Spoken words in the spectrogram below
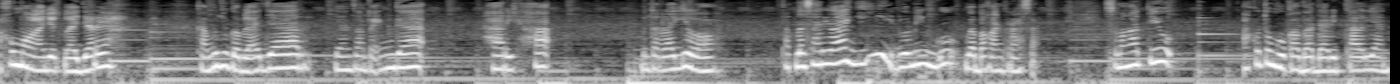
aku mau lanjut belajar ya. Kamu juga belajar jangan sampai enggak. Hari H bentar lagi loh. 14 hari lagi dua minggu gak bakal kerasa. Semangat yuk. Aku tunggu kabar dari kalian.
